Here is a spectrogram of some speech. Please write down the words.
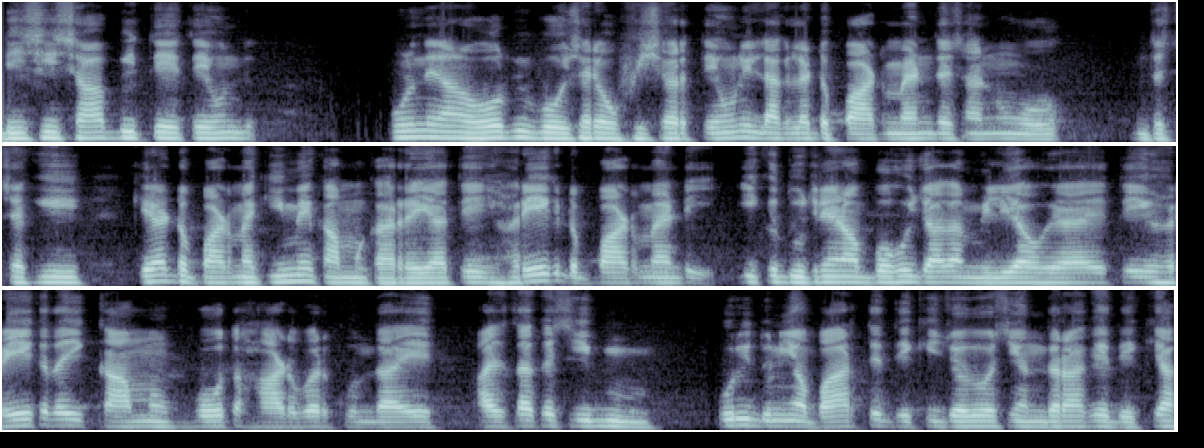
ਡੀਸੀ ਸਾਹਿਬ ਵੀ ਤੇ ਤੇ ਉਨ- ਉਹਨਾਂ ਦੇ ਨਾਲ ਹੋਰ ਵੀ ਬਹੁਤ ਸਾਰੇ ਆਫੀਸਰ ਤੇ ਉਹਨੇ ਅਲੱਗ-ਅਲੱਗ ਡਿਪਾਰਟਮੈਂਟ ਦੇ ਸਾਨੂੰ ਉਹ ਦੱਸਿਆ ਕਿ ਕਿਹੜਾ ਡਿਪਾਰਟਮੈਂਟ ਕਿਵੇਂ ਕੰਮ ਕਰ ਰਿਹਾ ਤੇ ਹਰੇਕ ਡਿਪਾਰਟਮੈਂਟ ਇੱਕ ਦੂਜੇ ਨਾਲ ਬਹੁਤ ਜ਼ਿਆਦਾ ਮਿਲਿਆ ਹੋਇਆ ਹੈ ਤੇ ਹਰੇਕ ਦਾ ਹੀ ਕੰਮ ਬਹੁਤ ਹਾਰਡ ਵਰਕ ਹੁੰਦਾ ਹੈ। ਅੱਜ ਤੱਕ ਅਸੀਂ ਮ, ਪੂਰੀ ਦੁਨੀਆ ਬਾਹਰ ਤੇ ਦੇਖੀ ਜਦੋਂ ਅਸੀਂ ਅੰਦਰ ਆ ਕੇ ਦੇਖਿਆ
